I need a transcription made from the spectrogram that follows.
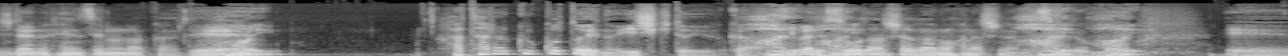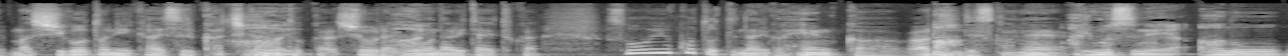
時代の変遷の中で、はい。働くことへの意識というか、はいいわゆる相談者側の話なんですけども、はいはい。えーまあ、仕事に対する価値観とか、はい。将来こうなりたいとか、そういうことって何か変化があるんですかね？ありますね。あの、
